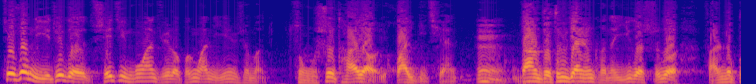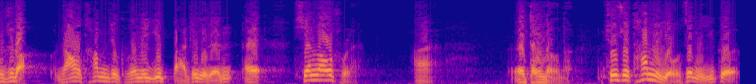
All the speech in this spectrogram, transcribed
就是说你这个谁进公安局了，甭管你因为什么，总是他要花一笔钱。嗯，当然这中间人可能一个十个，反正都不知道，然后他们就可能一把这个人哎先捞出来，哎，呃等等的，就是他们有这么一个，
